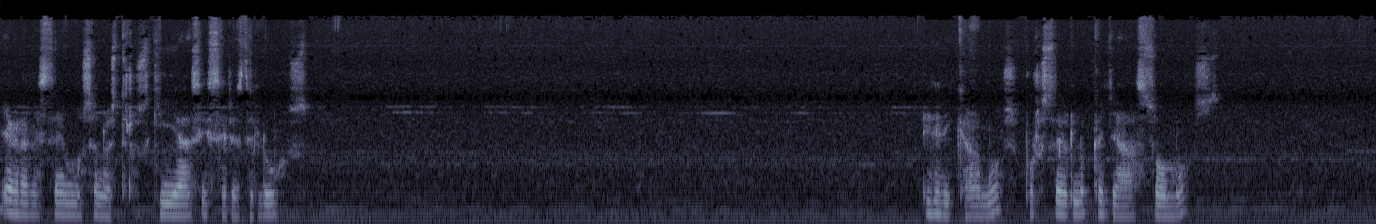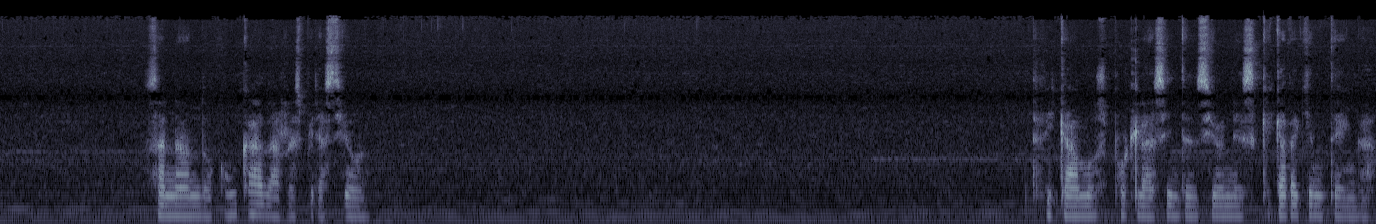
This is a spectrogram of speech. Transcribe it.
Y agradecemos a nuestros guías y seres de luz. Y dedicamos por ser lo que ya somos, sanando con cada respiración. Dedicamos por las intenciones que cada quien tenga.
